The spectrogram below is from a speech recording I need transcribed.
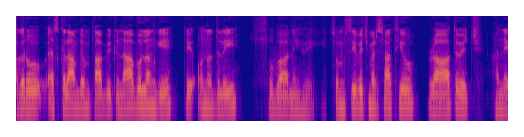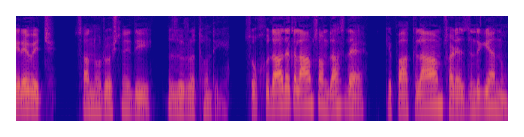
ਅਗਰ ਉਹ ਇਸ ਕਲਾਮ ਦੇ ਮੁਤਾਬਿਕ ਨਾ ਬੋਲਣਗੇ, ਤੇ ਉਹਨਾਂ ਦੇ ਲਈ ਸਵੇਰ ਨਹੀਂ ਹੋਏਗੀ। ਸੋ ਮਸੀਹ ਵਿੱਚ ਮੇਰੇ ਸਾਥੀਓ, ਰਾਤ ਵਿੱਚ, ਹਨੇਰੇ ਵਿੱਚ ਸਾਨੂੰ ਰੋਸ਼ਨੀ ਦੀ ਜ਼ਰੂਰਤ ਹੁੰਦੀ ਹੈ। ਸੋ ਖੁਦਾ ਦਾ ਕਲਾਮ ਸਾਨੂੰ ਦੱਸਦਾ ਹੈ ਕਿ ਪਾਕ ਕਲਾਮ ਸਾਡੇ ਜ਼ਿੰਦਗੀਆਂ ਨੂੰ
